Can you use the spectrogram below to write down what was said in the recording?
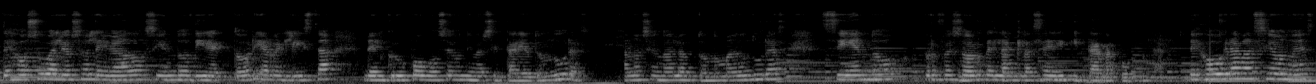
dejó su valioso legado siendo director y arreglista del grupo Voces Universitarias de Honduras, Nacional Autónoma de Honduras, siendo profesor de la clase de guitarra popular. Dejó grabaciones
